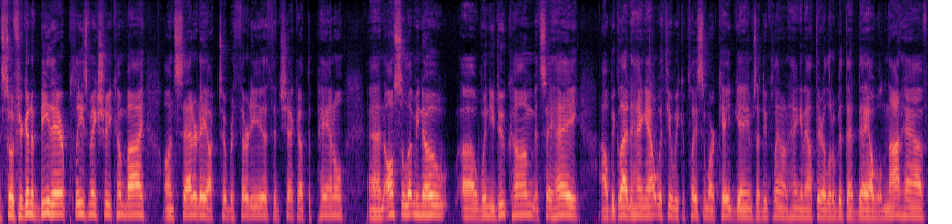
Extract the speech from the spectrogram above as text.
So if you're going to be there, please make sure you come by on Saturday, October 30th and check out the panel. And also let me know uh, when you do come and say, hey, I'll be glad to hang out with you. We could play some arcade games. I do plan on hanging out there a little bit that day. I will not have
